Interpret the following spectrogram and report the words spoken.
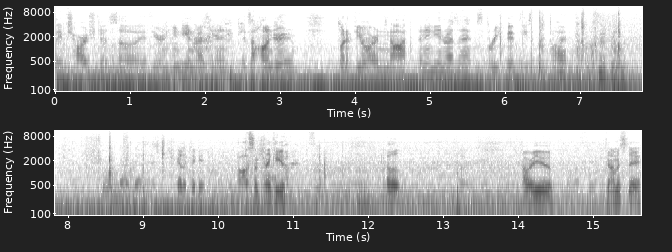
they charged us. So if you're an Indian resident, it's a hundred, but if you are not an Indian resident, it's three fifty. All right. Got a ticket. Awesome. Thank you. Hello. How are you? Namaste.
